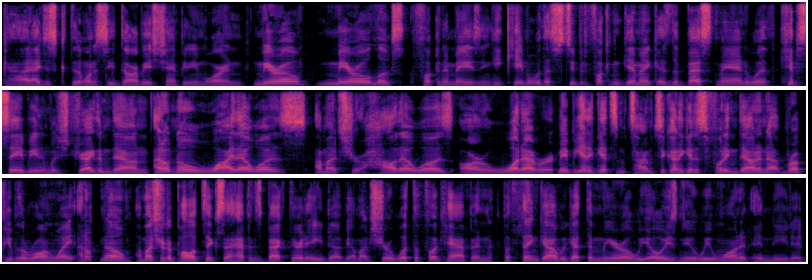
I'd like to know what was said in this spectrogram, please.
God, I just didn't want to see Darby as champion anymore. And Miro, Miro looks fucking amazing. He came in with a stupid fucking gimmick as the best man with Kip Sabian, which dragged him down. I don't know why that was. I'm not sure how that was or whatever. Maybe he had to get some time to kind of get his footing down and not rub people the wrong way. I don't know. I'm not sure the politics that happens back there at AEW. I'm not sure what the fuck happened, but thank God we got the Miro we always knew we wanted and needed.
